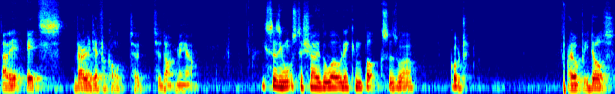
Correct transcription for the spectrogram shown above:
that it, it's very difficult to, to knock me out. He says he wants to show the world he can box as well. Good. I hope he does.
